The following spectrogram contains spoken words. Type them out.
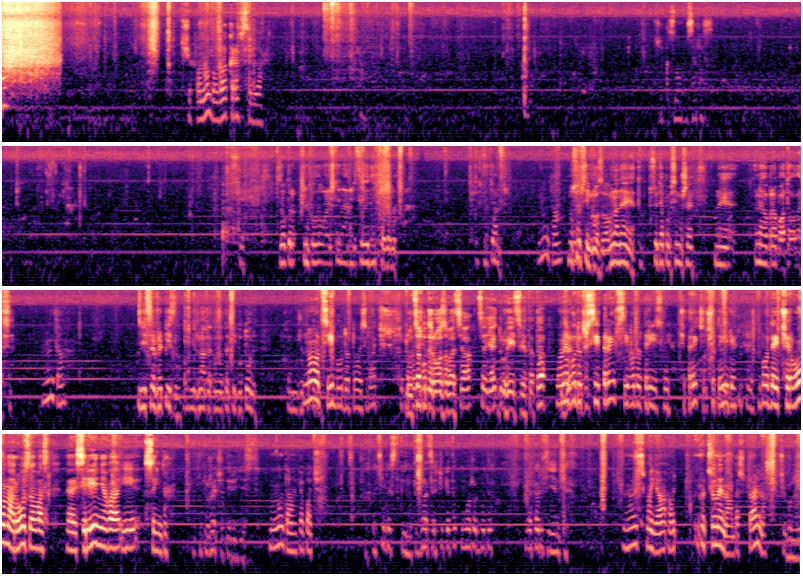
щоб вона була красива. Чек знову заліз. Завтра не поливаєш, ти навіть цілий день. Потягнеш. Ну так. Ну зовсім розова, вона не, ето, судя по всьому, ще не, не обрабатувалася. Ну так. Їй це вже пізно, їй ж треба, коли такі бутони. Хай може Ну, ці будуть ось, бачиш. тільки ну це буде розова, ця, це як другий цвіт, а та Вони вже- будуть всі три, всі будуть різні. Чи три, чи чотири. Буде червона, розова, е, сиренєва і синя. Тут вже чотири є. Ну так, я бачу. Так, ці листки, ну ти знаєш, це тільки такі можуть бути на картинці. Ну ось моя. Ну, не треба ж, правильно? Чого не?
